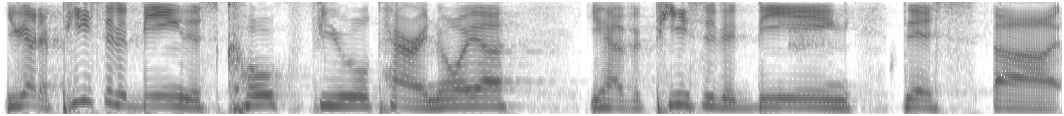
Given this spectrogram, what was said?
you got a piece of it being this coke fueled paranoia. You have a piece of it being this uh,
